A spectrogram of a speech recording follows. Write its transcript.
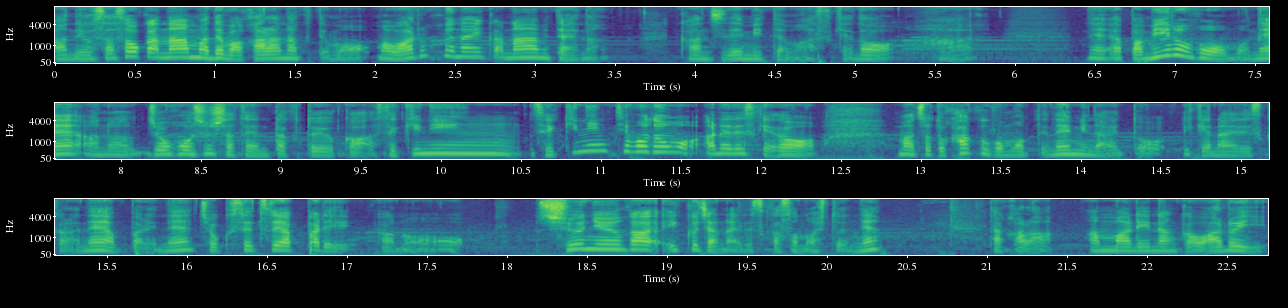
あの良さそうかなまで分からなくても、まあ、悪くないかなみたいな感じで見てますけど。はい。ね、やっぱ見る方もねあの情報取捨選択というか責任責任ってほどあれですけどまあちょっと覚悟持ってね見ないといけないですからねやっぱりね。直接やっぱりあの収入がいくじゃないですかその人にね。だからあんまりなんか悪い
